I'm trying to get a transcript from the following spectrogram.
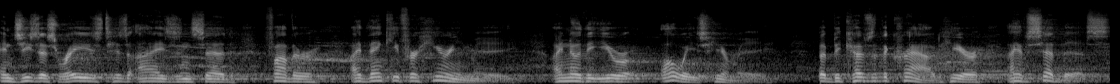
And Jesus raised his eyes and said, Father, I thank you for hearing me. I know that you always hear me. But because of the crowd here, I have said this,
